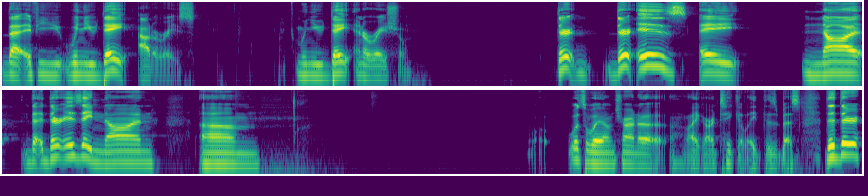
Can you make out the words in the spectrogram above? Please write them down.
that if you when you date out of race, when you date interracial, there there is a not there is a non um what's the way I'm trying to like articulate this best that there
